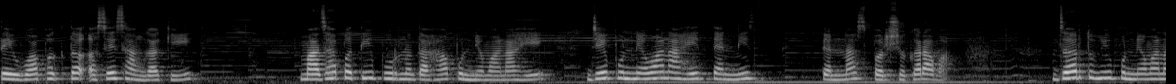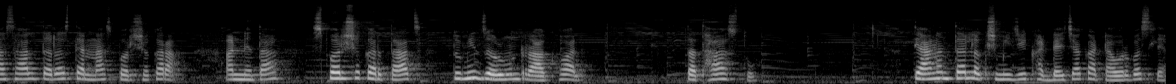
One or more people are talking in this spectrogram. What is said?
तेव्हा फक्त असे सांगा की माझा पती पूर्णत पुण्यवान आहे. जे पुण्यवान आहेत त्यांनी त्यांना स्पर्श करावा. जर तुम्ही पुण्यवान असाल तरच त्यांना स्पर्श करा. अन्यथा स्पर्श करताच तुम्ही जळून राख व्हाल तथा असतो. त्यानंतर लक्ष्मीजी खड्ड्याच्या काठावर बसल्या.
